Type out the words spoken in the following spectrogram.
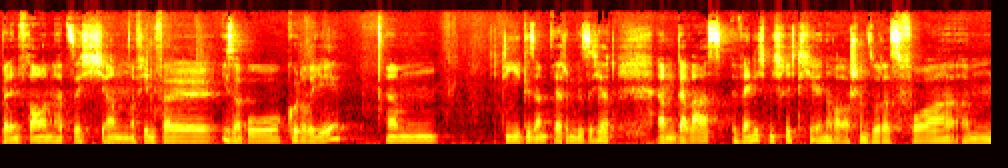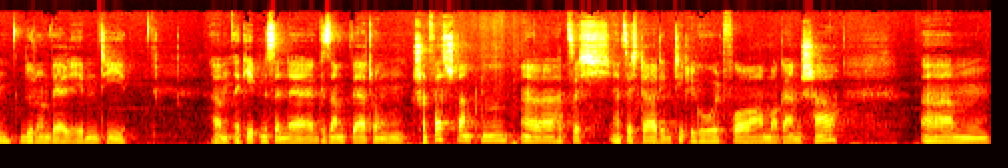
bei den Frauen hat sich ähm, auf jeden Fall Isabeau Coudrier ähm, die Gesamtwertung gesichert. Ähm, da war es, wenn ich mich richtig erinnere, auch schon so, dass vor ähm, Dudonville eben die ähm, Ergebnisse in der Gesamtwertung schon feststanden. Äh, hat, sich, hat sich da den Titel geholt vor Morgan Schar. Ähm,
